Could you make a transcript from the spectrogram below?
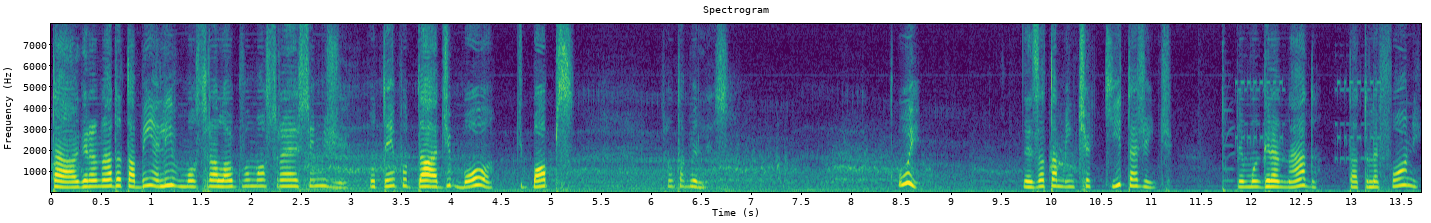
Tá, a granada tá bem ali, vou mostrar logo, vou mostrar a SMG. O tempo dá de boa, de bops. Então tá beleza. Ui! Exatamente aqui, tá, gente? Tem uma granada. tá? Telefone.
